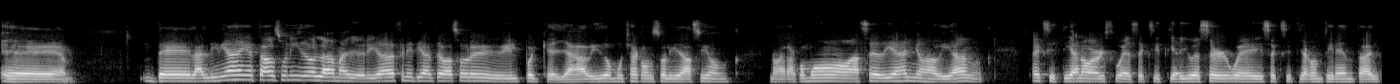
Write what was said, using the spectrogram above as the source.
Eh, de las líneas en Estados Unidos, la mayoría definitivamente va a sobrevivir porque ya ha habido mucha consolidación. No era como hace 10 años, habían, existía Northwest, existía US Airways, existía Continental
